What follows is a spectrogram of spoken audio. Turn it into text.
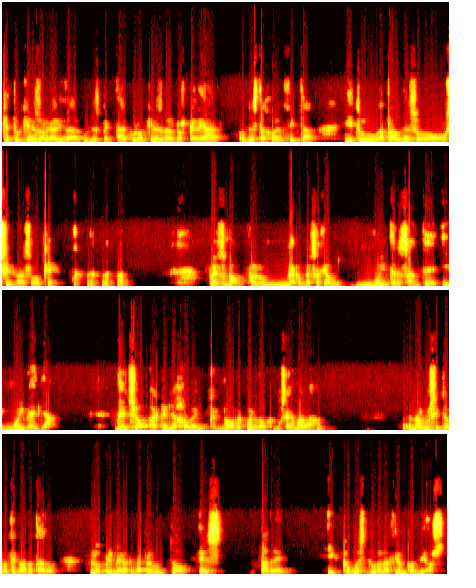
que tú quieres organizar un espectáculo, quieres vernos pelear con esta jovencita y tú aplaudes o silbas o qué. pues no, fue una conversación muy interesante y muy bella. De hecho, aquella joven, que no recuerdo cómo se llamaba, en algún sitio lo tengo anotado, lo primero que me preguntó es, padre, ¿y cómo es tu relación con Dios?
